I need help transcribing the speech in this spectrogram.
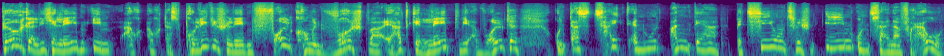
bürgerliche Leben ihm, auch, auch das politische Leben vollkommen wurscht war. Er hat gelebt, wie er wollte. Und das zeigt er nun an der Beziehung zwischen ihm und seiner Frau.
